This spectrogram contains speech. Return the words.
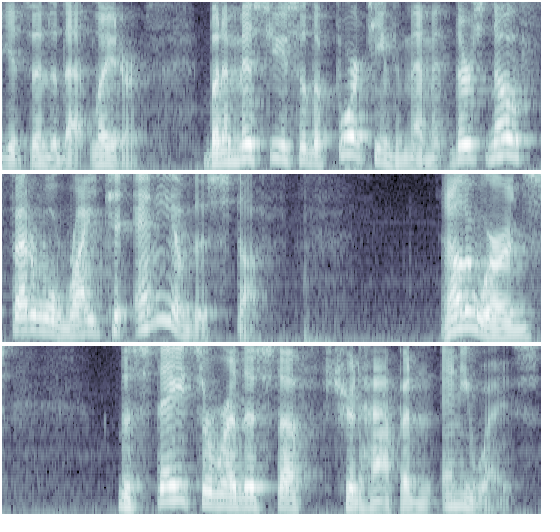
gets into that later, but a misuse of the 14th Amendment, there's no federal right to any of this stuff. In other words, the states are where this stuff should happen, anyways.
